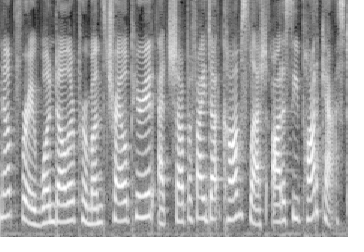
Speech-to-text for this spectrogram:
up for a $1 per month trial period at shopify.com slash odyssey podcast,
